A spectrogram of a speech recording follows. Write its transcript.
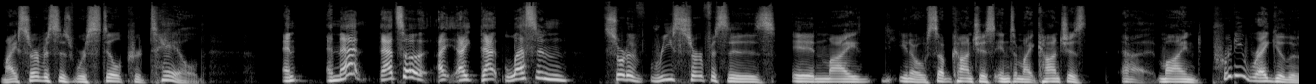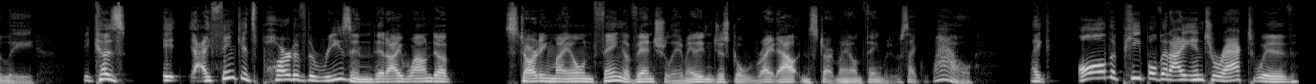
My services were still curtailed, and and that that's a I, I that lesson sort of resurfaces in my you know subconscious into my conscious uh, mind pretty regularly because it I think it's part of the reason that I wound up starting my own thing eventually. I mean, I didn't just go right out and start my own thing, but it was like, wow, like all the people that I interact with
